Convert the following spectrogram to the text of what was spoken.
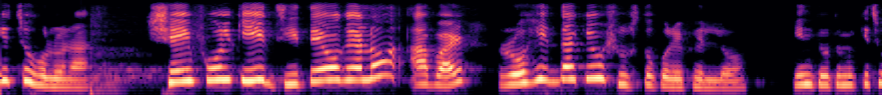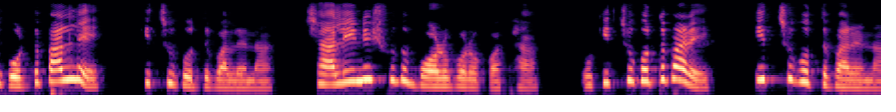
কিছু হলো না। সেই ফুল কি জিতেও গেল, আবার রোহিত দাকেও সুস্থ করে ফেলল। কিন্তু তুমি কিছু করতে পারলে? কিচ্ছু করতে পারলে না। শালিনী শুধু বড় বড় কথা। ও কিচ্ছু করতে পারে? কিচ্ছু করতে পারে না।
